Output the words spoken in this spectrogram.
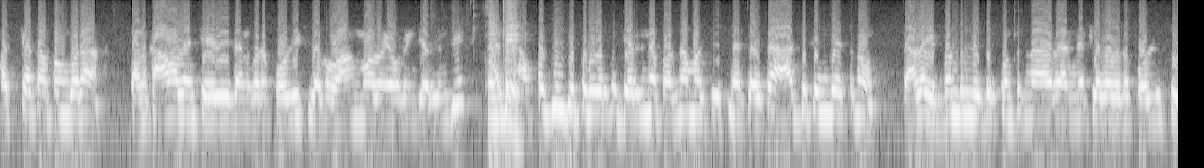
పశ్చాత్తాపం కూడా తను కావాలని చేయలేదని కూడా పోలీసులకు వాంగ్మూలం ఇవ్వడం జరిగింది అంటే. అప్పటి నుంచి ఇప్పటి వరకు జరిగిన పరిణామాలు చూసినట్లయితే ఆర్థికంగా ఇతను చాలా ఇబ్బందులు ఎదుర్కొంటున్నారు అన్నట్లుగా కూడా పోలీసు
